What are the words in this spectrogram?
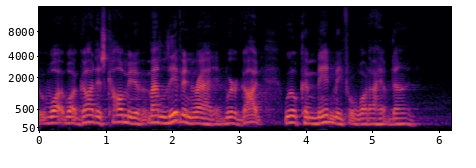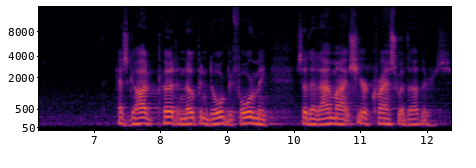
what, what God has called me to? Am I living right where God will commend me for what I have done? Has God put an open door before me so that I might share Christ with others?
